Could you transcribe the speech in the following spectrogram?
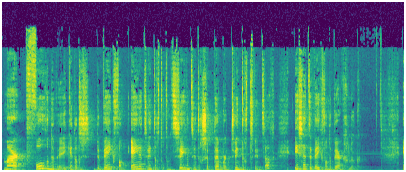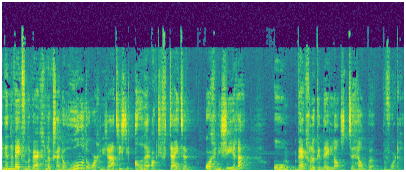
Maar volgende week, en dat is de week van 21 tot en met 27 september 2020, is het de Week van de Werkgeluk. En in de Week van de Werkgeluk zijn er honderden organisaties die allerlei activiteiten organiseren om werkgeluk in Nederland te helpen bevorderen.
